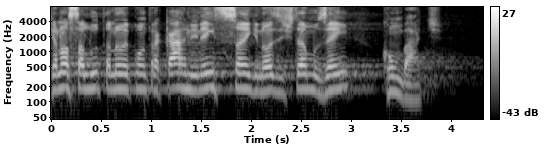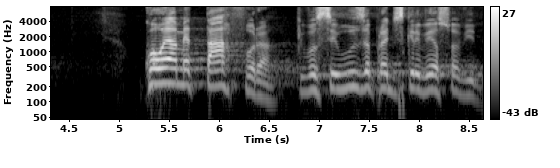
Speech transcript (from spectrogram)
que a nossa luta não é contra carne nem sangue, nós estamos em combate. Qual é a metáfora que você usa para descrever a sua vida?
